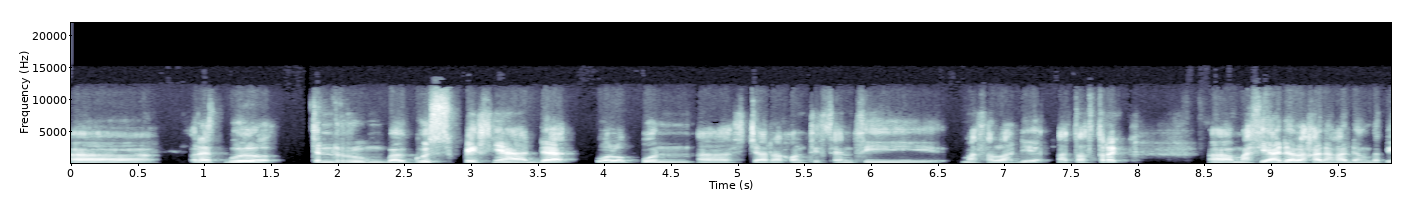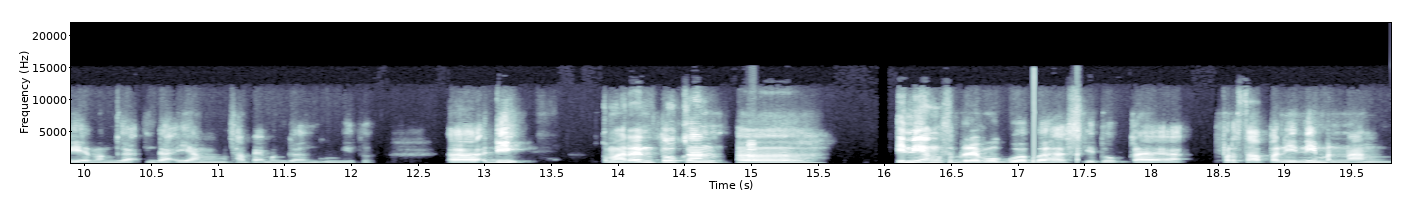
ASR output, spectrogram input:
eh, Red Bull cenderung bagus, pace-nya ada walaupun eh, secara konsistensi masalah di atas track eh, masih ada lah kadang-kadang tapi emang nggak nggak yang sampai mengganggu gitu. Eh, di kemarin tuh kan eh ini yang sebenarnya mau gue bahas gitu kayak Verstappen ini menang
